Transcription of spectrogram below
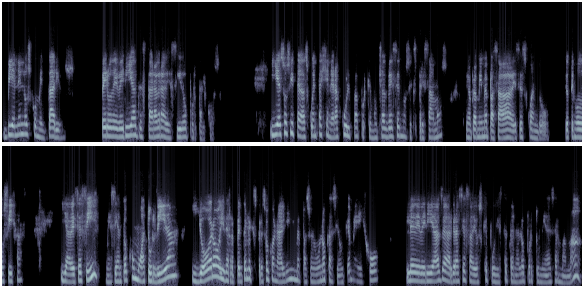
vienen los comentarios, pero deberías de estar agradecido por tal cosa. Y eso si te das cuenta genera culpa porque muchas veces nos expresamos, por ejemplo, a mí me pasaba a veces cuando yo tengo dos hijas y a veces sí, me siento como aturdida y lloro y de repente lo expreso con alguien y me pasó en una ocasión que me dijo, le deberías de dar gracias a Dios que pudiste tener la oportunidad de ser mamá.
